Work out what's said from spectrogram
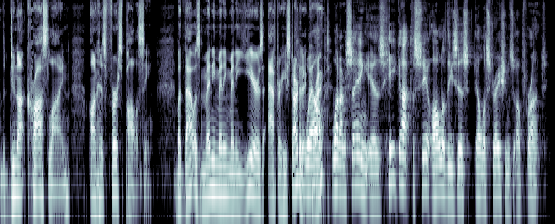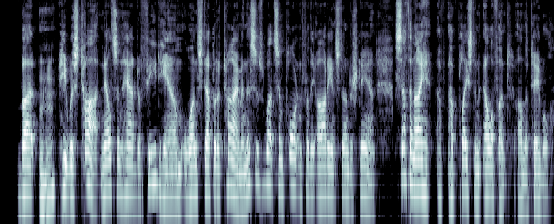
the do not cross line on his first policy. But that was many many many years after he started it. Well, correct? what I'm saying is he got to see all of these illustrations up front. But Mm-hmm. he was taught, Nelson had to feed him one step at a time. And this is what's important for the audience to understand. Seth and I have, have placed an elephant on the table,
